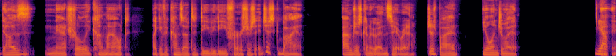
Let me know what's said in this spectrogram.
does naturally come out. Like if it comes out to DVD first, or just buy it. I'm just gonna go ahead and say it right now. Just buy it. You'll enjoy it. Yep. Eh,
